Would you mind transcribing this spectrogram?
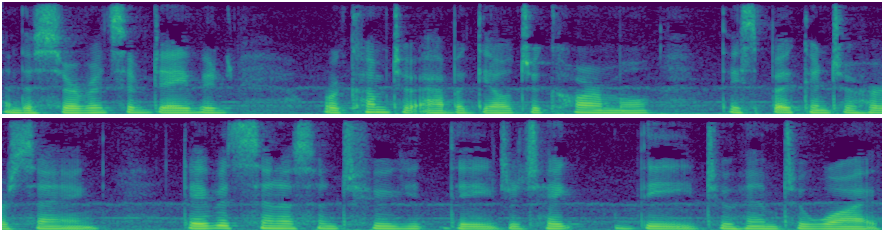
And the servants of David were come to Abigail to Carmel. They spake unto her, saying, David sent us unto thee to take thee to him to wife.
